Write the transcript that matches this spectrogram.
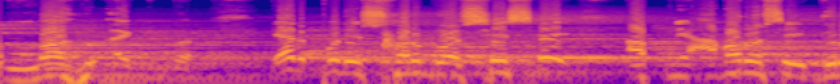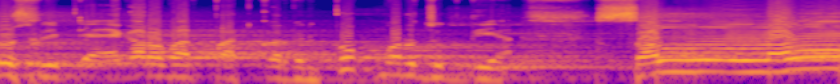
আল্লাহ একবার এরপরে সর্বশেষে আপনি আবারও সেই দুরু শরীফটা এগারো বার পাঠ করবেন, খুব মনোযোগ দিয়া। সাল্লাল্লাহু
